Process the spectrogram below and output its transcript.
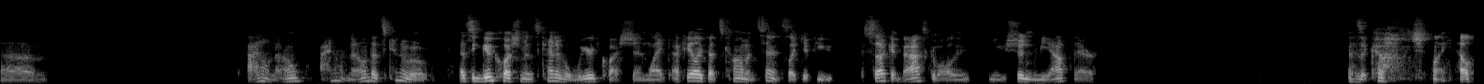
Um, I don't know. I don't know. That's kind of a that's a good question, but it's kind of a weird question. Like I feel like that's common sense. Like if you suck at basketball, then you shouldn't be out there as a coach. Like help,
